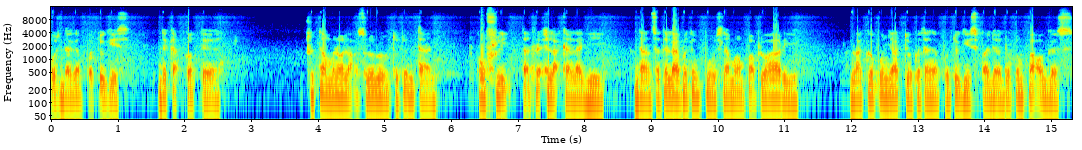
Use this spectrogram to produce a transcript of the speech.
pos dagang Portugis dekat kota. Sultan menolak seluruh tuntutan. Konflik tak terelakkan lagi dan setelah bertumpul selama 40 hari, Melaka pun jatuh ke tangan Portugis pada 24 Ogos.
